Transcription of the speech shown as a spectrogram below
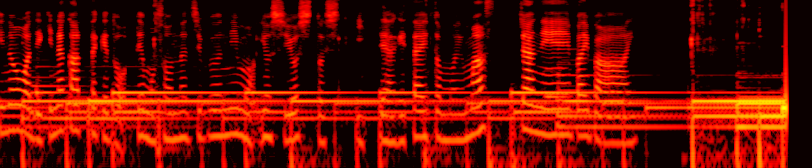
昨日はできなかったけどでもそんな自分にもよしよしと言ってあげたいと思います。じゃあね。バイバイ。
